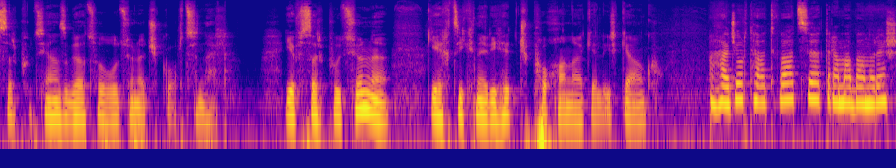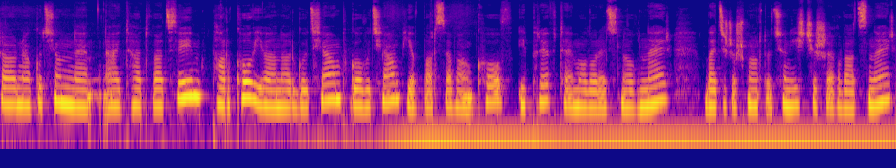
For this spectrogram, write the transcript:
սրբության զգացողությունը չկորցնել եւ սրբությունը գեղձիկների հետ չփոխանակել իր կյանքում։ Հաջորդ հատվածը տրամաբանորեն շարունակությունն է այդ հատվածի՝ Փարքով եւ անարգությամբ, գովությամբ եւ Պարսավանքով, իբրև թե մոլորեցնողներ, բայց ճշմարտությունից չշեղվածներ,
